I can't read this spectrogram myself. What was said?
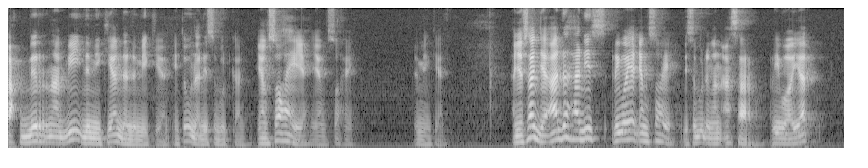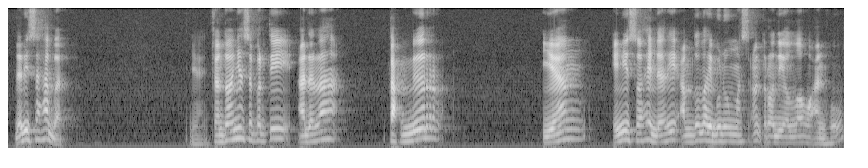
takbir Nabi demikian dan demikian. Itu sudah disebutkan. Yang sahih ya yang sahih. Demikian. Hanya saja ada hadis riwayat yang sahih disebut dengan asar. Riwayat dari sahabat. Ya contohnya seperti adalah takbir yang ini sahih dari Abdullah bin Mas'ud radhiyallahu anhu.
